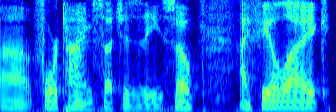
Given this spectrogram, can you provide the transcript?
uh, times such as these. So I feel like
